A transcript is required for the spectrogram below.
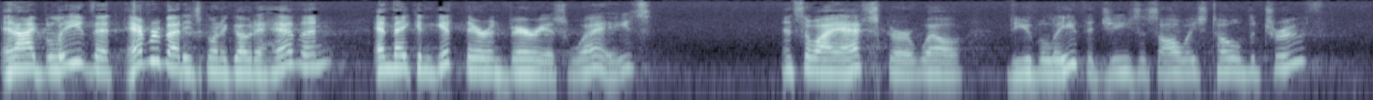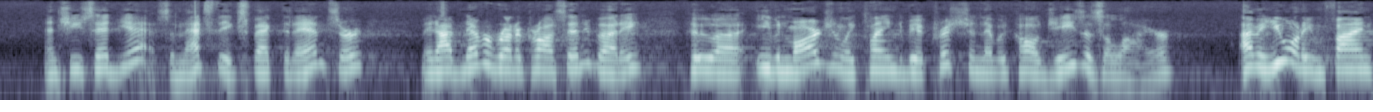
And I believe that everybody's going to go to heaven, and they can get there in various ways. And so I asked her, Well, do you believe that Jesus always told the truth? And she said yes. And that's the expected answer. I mean, I've never run across anybody who uh, even marginally claimed to be a Christian that would call Jesus a liar. I mean, you won't even find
